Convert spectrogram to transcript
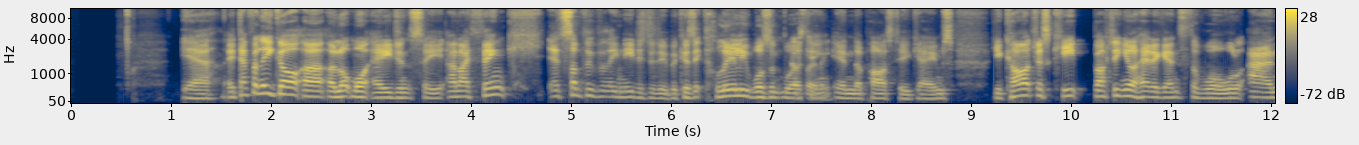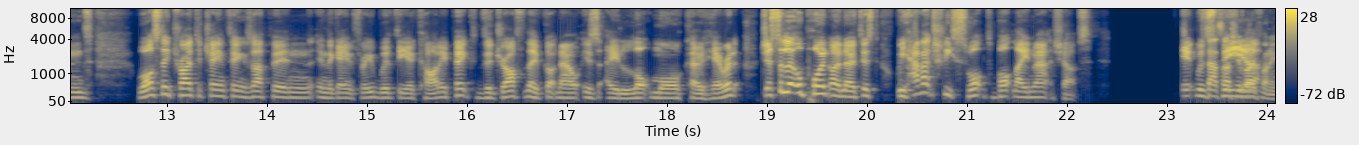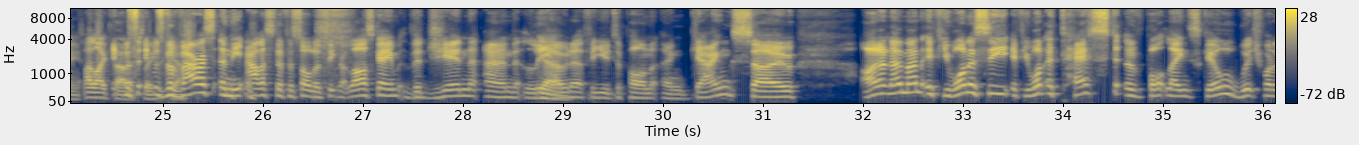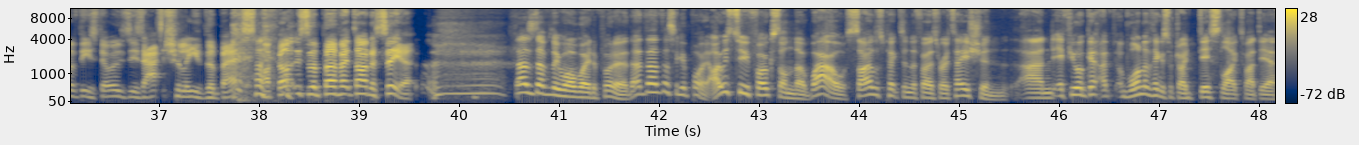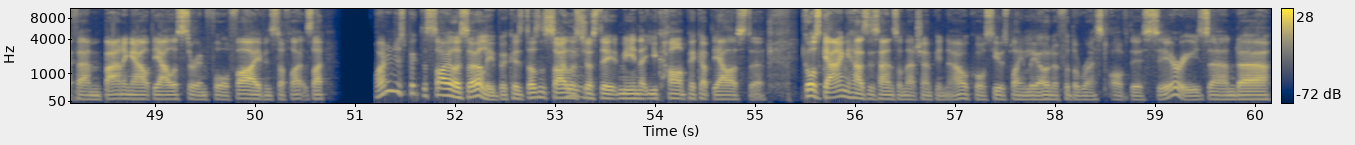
Yeah, they definitely got uh, a lot more agency, and I think it's something that they needed to do because it clearly wasn't working Absolutely. in the past two games. You can't just keep butting your head against the wall. And whilst they tried to change things up in in the game three with the Akali pick, the draft they've got now is a lot more coherent. Just a little point I noticed: we have actually swapped bot lane matchups. It was That's the, actually very uh, funny. I like it that. was, it was the yeah. Varus and the Alistar for solo Secret last game, the Jhin and Leona for Yutapon and Gang. So I don't know, man. If you want to see, if you want a test of bot lane skill, which one of these duos is actually the best? I feel like this is the perfect time to see it. That's definitely one way to put it. That, that, that's a good point. I was too focused on the wow, Sylas picked in the first rotation, and if you're go- one of the things which I disliked about DFM banning out the Alistar in four five and stuff like that, is like why don't you just pick the Sylas early? Because doesn't Silas Hmm. just uh, mean that you can't pick up the Alistar? Of course, Gang has his hands on that champion now. Of course, he was playing Leona for the rest of this series, and uh,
